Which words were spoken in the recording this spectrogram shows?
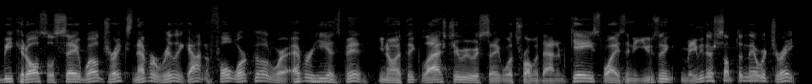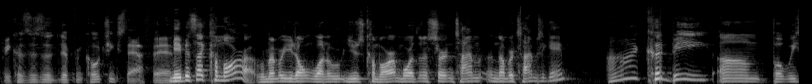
we could also say, well, Drake's never really gotten a full workload wherever he has been. You know, I think last year we were saying, what's wrong with Adam Gase? Why isn't he using? Maybe there's something there with Drake because this is a different coaching staff. And Maybe it's like Kamara. Remember, you don't want to use Kamara more than a certain time, a number of times a game. Uh, it could be, um, but we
